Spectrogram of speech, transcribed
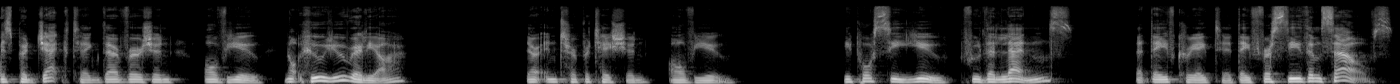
is projecting their version of you, not who you really are, their interpretation of you. People see you through the lens that they've created. They first see themselves.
